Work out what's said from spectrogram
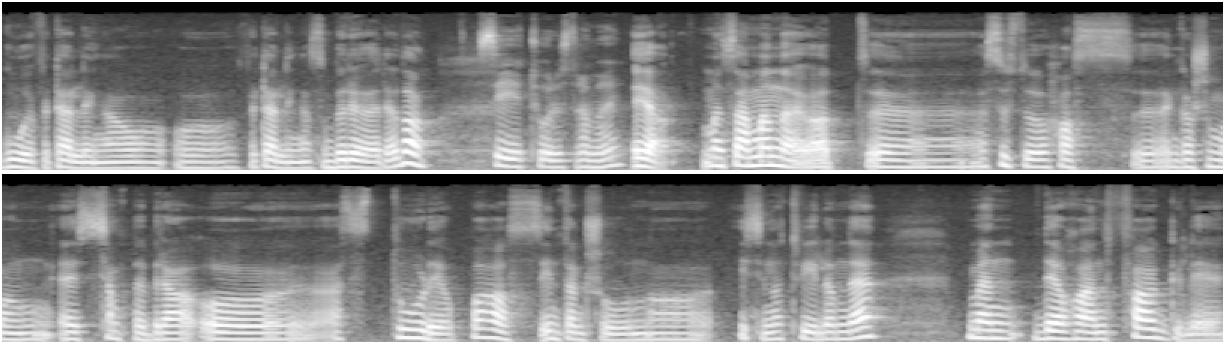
gode fortellinger og, og fortellinger som berører. da. Sier Tore Strømøy? Ja. Mens jeg mener jo at uh, jeg syns hans eh, engasjement er kjempebra. Og jeg stoler jo på hans intensjon, og ikke noe tvil om det. Men det å ha en faglig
